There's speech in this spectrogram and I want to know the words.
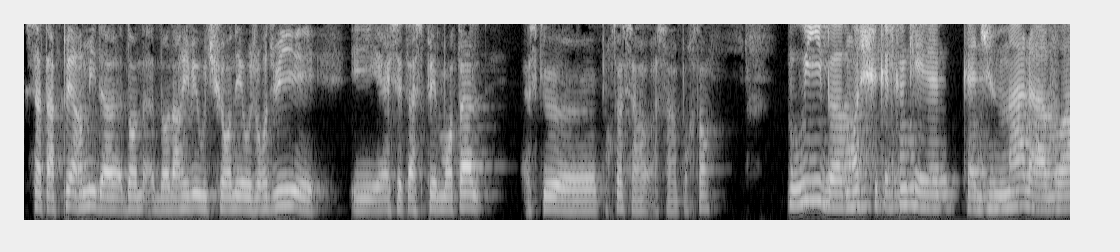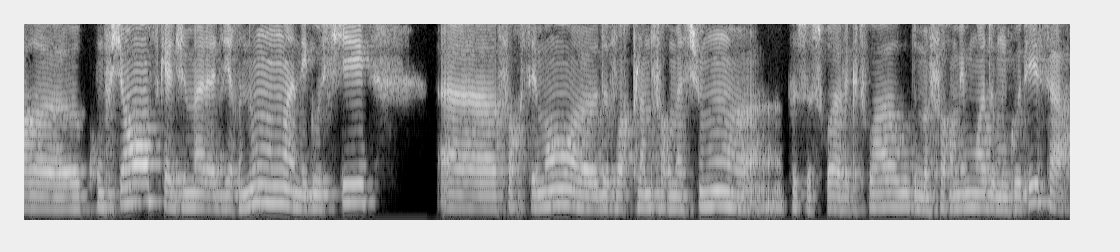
ça t'a permis d'en arriver où tu en es aujourd'hui et, et cet aspect mental est-ce que euh, pour toi c'est important? Oui, bah moi je suis quelqu'un qui, qui, a du mal à avoir euh, confiance, qui a du mal à dire non, à négocier. Euh, forcément, euh, de voir plein de formations, que ce soit avec toi ou de me former moi de mon côté, ça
